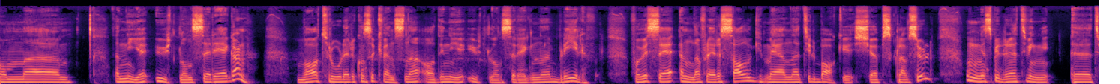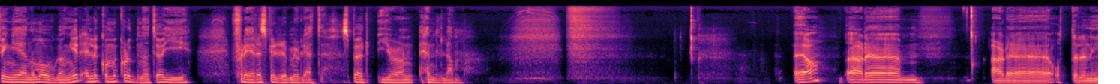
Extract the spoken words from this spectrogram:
om den nye utlånsregelen. Hva tror dere konsekvensene av de nye utlånsreglene blir? Får vi se enda flere salg med en tilbakekjøpsklausul? Unge spillere tvinger, tvinger gjennom overganger, eller kommer klubbene til å gi flere spillere muligheter? Spør Jørn Henland. Ja, er det Er det åtte eller ni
